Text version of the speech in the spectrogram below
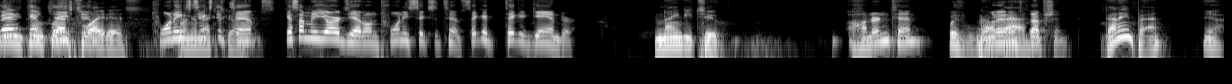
do 11 you think that flight is? 26 attempts. Guess how many yards he had on 26 attempts? Take a take a gander. 92. 110 with Not one bad. interception. That ain't bad. Yeah.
